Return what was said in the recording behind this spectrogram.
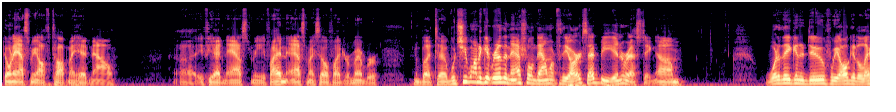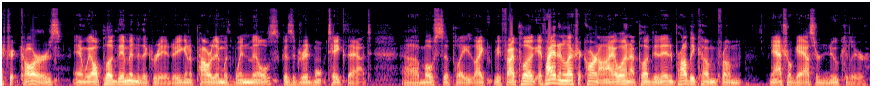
Don't ask me off the top of my head now. Uh, if you hadn't asked me, if I hadn't asked myself, I'd remember. But uh, would she want to get rid of the National Endowment for the Arts? That'd be interesting. Um, what are they going to do if we all get electric cars and we all plug them into the grid? Are you going to power them with windmills? Because the grid won't take that. Uh, most of the place, like if I plug, if I had an electric car in Iowa and I plugged it in, it'd probably come from natural gas or nuclear.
